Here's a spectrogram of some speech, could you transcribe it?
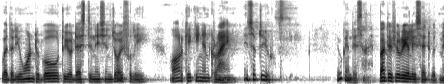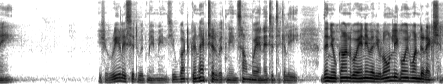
whether you want to go to your destination joyfully or kicking and crying, it's up to you. You can decide. But if you really sit with me, if you really sit with me means you got connected with me in some way energetically, then you can't go anywhere, you'll only go in one direction.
